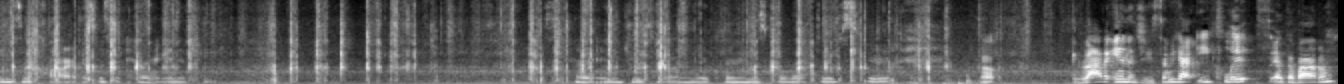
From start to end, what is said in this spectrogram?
Choose some cards. What's the current energy? What's the current energy surrounding the Aquarius collective spirit? Oh a lot of energy. So we got eclipse at the bottom.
